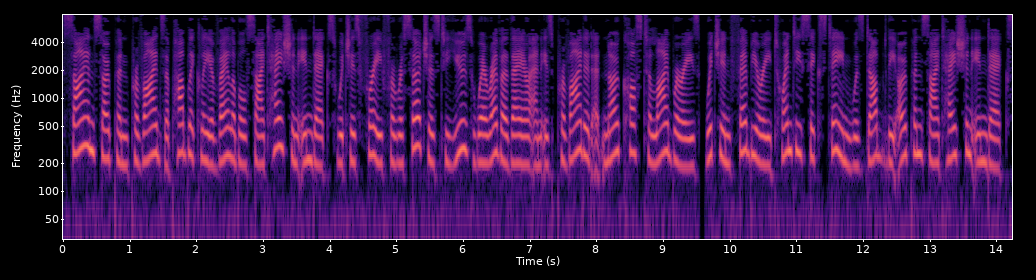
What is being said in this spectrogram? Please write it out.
Science Open provides a publicly available citation index which is free for researchers to use wherever they are and is provided at no cost to libraries, which in February 2016 was dubbed the Open Citation Index.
